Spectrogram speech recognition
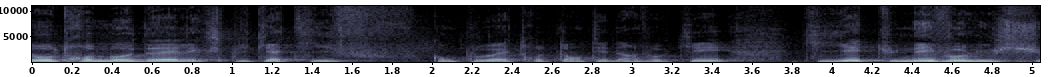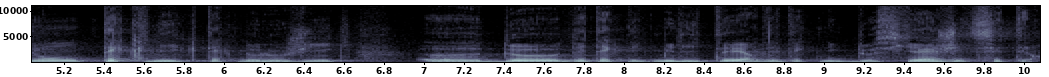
autre modèle explicatif qu'on peut être tenté d'invoquer, qui est une évolution technique, technologique euh, de, des techniques militaires, des techniques de siège, etc.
